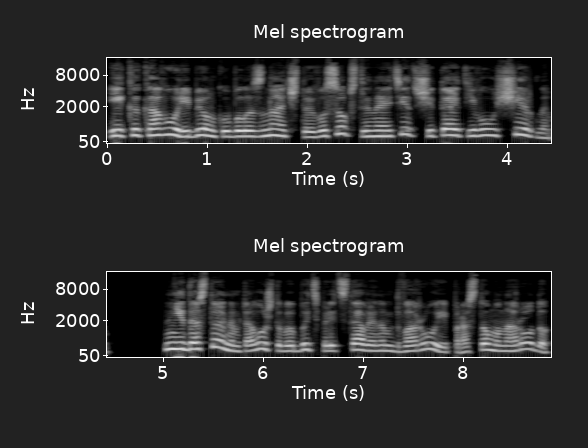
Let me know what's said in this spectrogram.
И каково ребенку было знать, что его собственный отец считает его ущербным, недостойным того, чтобы быть представленным двору и простому народу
